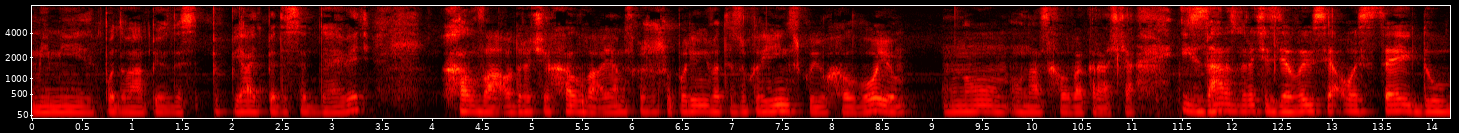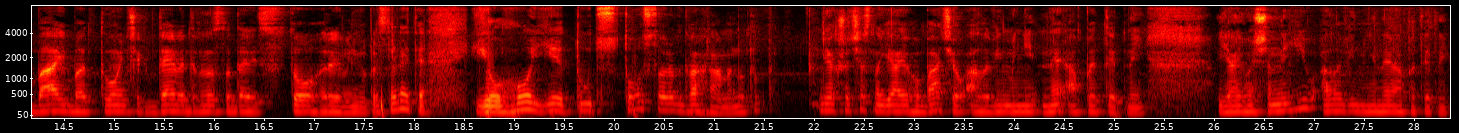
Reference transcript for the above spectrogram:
Мімі по 2,59. Халва, от, речі, халва. Я вам скажу, що порівнювати з українською халвою. Ну, у нас халва краща. І зараз, до речі, з'явився ось цей Дубай батончик 9,99 100 гривень. Ви представляєте? Його є тут 142 грами. Ну тут, якщо чесно, я його бачив, але він мені не апетитний. Я його ще не їв, але він мені не апетитний.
